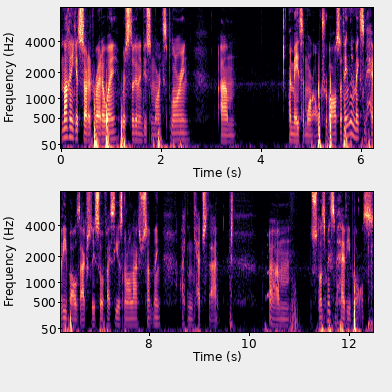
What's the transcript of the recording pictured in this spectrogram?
I'm not going to get started right away. We're still going to do some more exploring. Um, I made some more Ultra Balls. I think I'm going to make some Heavy Balls, actually, so if I see a Snorlax or something, I can catch that. Um, so let's make some Heavy Balls.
